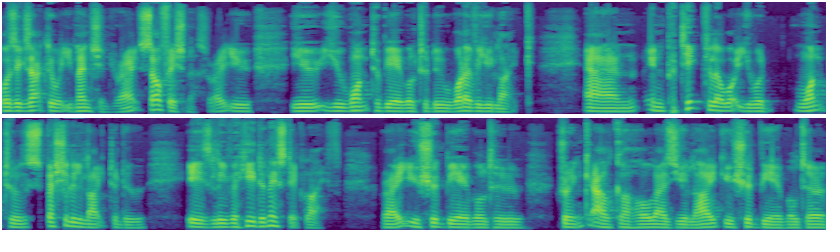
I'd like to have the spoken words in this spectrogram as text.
was exactly what you mentioned right selfishness right you you you want to be able to do whatever you like and in particular what you would want to especially like to do is live a hedonistic life, right? You should be able to drink alcohol as you like. You should be able to,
